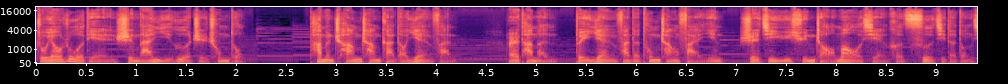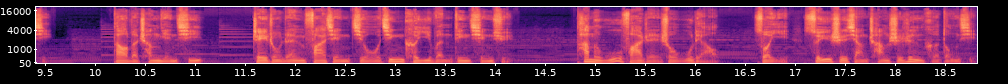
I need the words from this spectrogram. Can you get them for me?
主要弱点是难以遏制冲动。他们常常感到厌烦，而他们对厌烦的通常反应是基于寻找冒险和刺激的东西。到了成年期，这种人发现酒精可以稳定情绪。他们无法忍受无聊，所以随时想尝试任何东西。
